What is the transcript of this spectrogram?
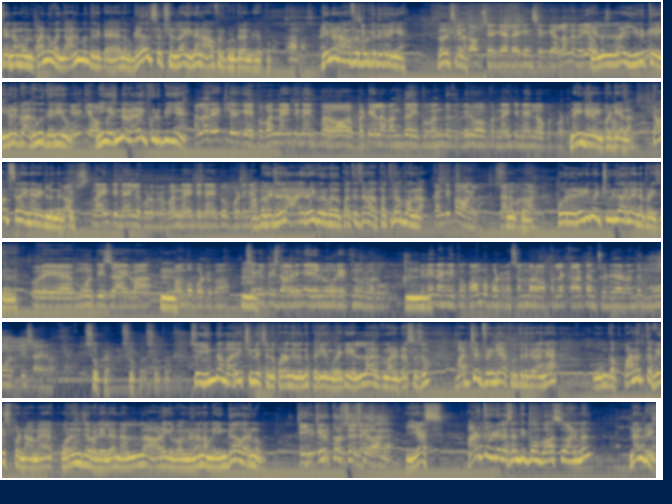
சரி நம்ம ஒன்று பண்ணுவோம். இந்த அனுமந்த் கிட்ட நம்ம கேர்ள்ஸ் செக்ஷன்ல என்னென்ன ஆஃபர் கொடுக்குறாங்க இப்போ ஆமா. சார் என்னென்ன ஆஃபர் கொடுத்துட்டு இருக்கிறீங்க? கேர்ள்ஸ்க்குலாம் டாப்ஸ் இருக்கு லெகின்ஸ் இருக்கு எல்லாமே நிறைய எல்லாம் இருக்கு. எங்களுக்கு அதுவும் தெரியும். இருக்கு, நீங்க என்ன விலைக்கு கொடுப்பீங்க? எல்லா ரேட்ல இருக்கு. இப்போ ஒன் நைன்டி நைன் இப்போ பட்டியல வந்து இப்போ வந்து வெறும் ஆஃபர் நைன்டி நைன்ல ஆஃபர் போட்டோம் நைன்டி நைன் பட்டியாலா? டாப்ஸ் எல்லாம் என்ன ரேட்ல இருந்து இருக்கு? டாப்ஸ் நைன்டி நைன்ல கொடுக்குறோம். One ninety nine two forty nine அப்ப கிட்டத்தட்ட ஆயிரம் ரூபாய்க்கு ஒரு பத்து பத்து டாப் வாங்கலாம். கண்டிப்பா வாங்கலாம். தாராளமா வாங்கலாம். ஒரு ரெடிமேட் சுடிதார்ல என்ன பிரைஸ் வருது? ஒரு மூணு பீஸ் ஆயிரம் ரூபாய் காம்போ போட்டிருக்கோம். சிங்கிள் பீஸ் வாங்குனீங்க எழுநூறு எட்நூறு வரும். இதே நாங்க இப்போ காம்போ போட்டிருக்கோம் சம்மர் ஆஃபர்ல காட்டன் சுடிதார் வந்து மூணு பீஸ் ஆயிரம் ரூபாய் சூப்பர் சூப்பர் சூப்பர். ஸோ இந்த மாதிரி சின்ன சின்ன குழந்தையிலேருந்து பெரியவங்க வரைக்கும் எல்லாருக்குமான ட்ரெஸ்ஸஸும் பட்ஜெட் ஃப்ரெண்ட்லியாக கொடுத்துருக்குறாங்க உங்கள் பணத்தை வேஸ்ட் பண்ணாமல் குறைஞ்ச விலையில நல்ல ஆடைகள் வாங்கணும்னா நம்ம எங்கே வரணும்? தி- திருப்பூர் வாங்க. எஸ் அடுத்த வீடியோவில் சந்திப்போம். வாசு அனுமன். நன்றி.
